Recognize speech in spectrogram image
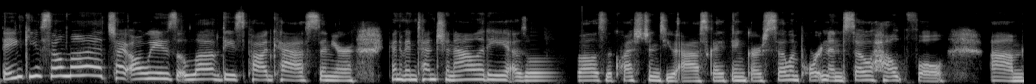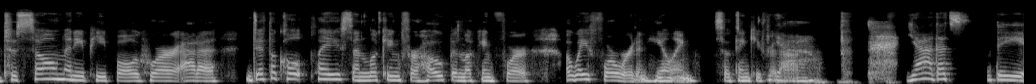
Thank you so much. I always love these podcasts and your kind of intentionality as well as the questions you ask, I think are so important and so helpful um, to so many people who are at a difficult place and looking for hope and looking for a way forward and healing. So thank you for yeah. that. Yeah, that's the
